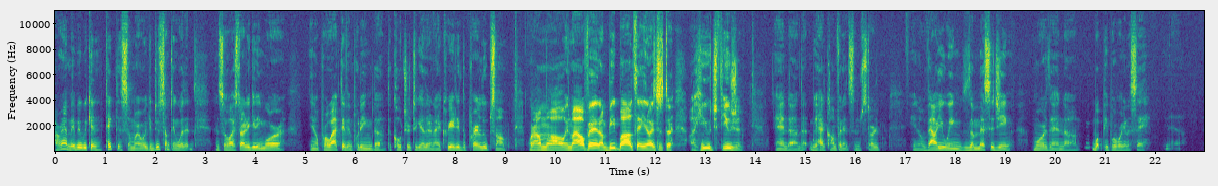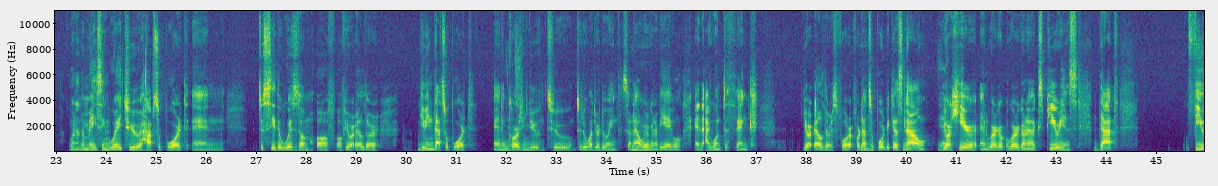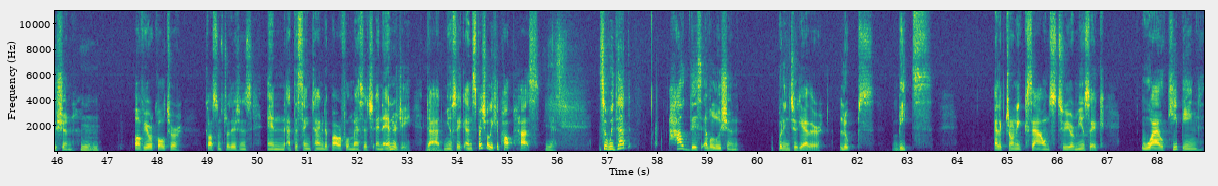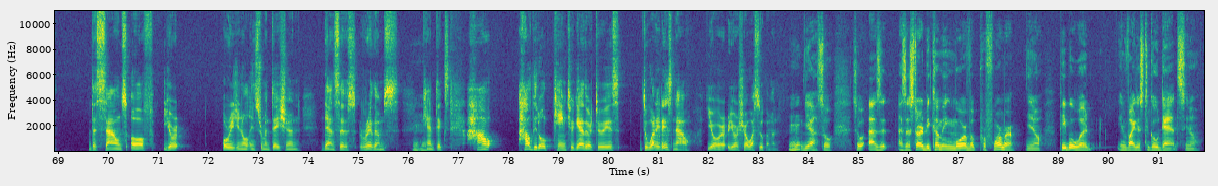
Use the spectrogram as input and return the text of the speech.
all right, maybe we can take this somewhere. We can do something with it. And so I started getting more, you know, proactive in putting the, the culture together. And I created the prayer loop song where I'm all in my outfit, I'm beatboxing, you know, it's just a, a huge fusion and uh, that we had confidence and started, you know, valuing the messaging more than uh, what people were going to say. Yeah. What an amazing way to have support and to see the wisdom of, of your elder giving that support and encouraging yes. you to, to do what you're doing. So now mm-hmm. we're going to be able, and I want to thank your elders for, for that mm. support because now yeah. you are here and we're, we're going to experience that fusion mm-hmm. of your culture customs traditions and at the same time the powerful message and energy that mm-hmm. music and especially hip hop has yes so with that how this evolution putting together loops beats electronic sounds to your music while keeping the sounds of your original instrumentation, dances, rhythms, mm-hmm. cantics. How how did it all came together to is to what it is now? Your your show as Supaman. Mm-hmm. Yeah. So so as it as I started becoming more of a performer, you know, people would invite us to go dance, you know,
